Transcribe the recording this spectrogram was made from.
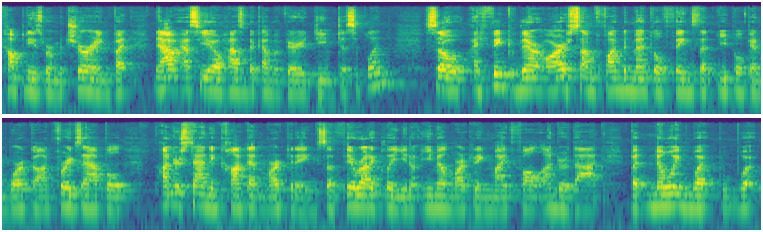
companies were maturing. But now SEO has become a very deep discipline. So I think there are some fundamental things that people can work on. For example, understanding content marketing. So theoretically, you know, email marketing might fall under that, but knowing what what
